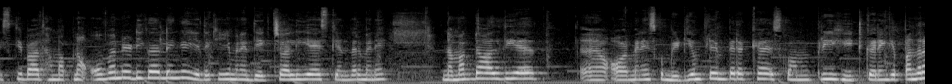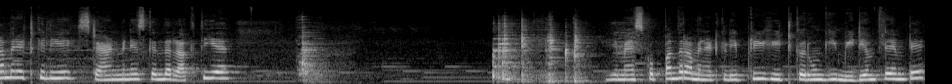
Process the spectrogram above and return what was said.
इसके बाद हम अपना ओवन रेडी कर लेंगे। ये देखिए, ये मैंने देगचा लिया है। इसके अंदर मैंने नमक डाल दिया है और मैंने इसको मीडियम फ्लेम पे रखा है। इसको हम प्री हीट करेंगे 15 मिनट के लिए। स्टैंड मैंने इसके अंदर रख दिया है। ये मैं इसको 15 मिनट के लिए प्री हीट करूँगी मीडियम फ्लेम पे।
